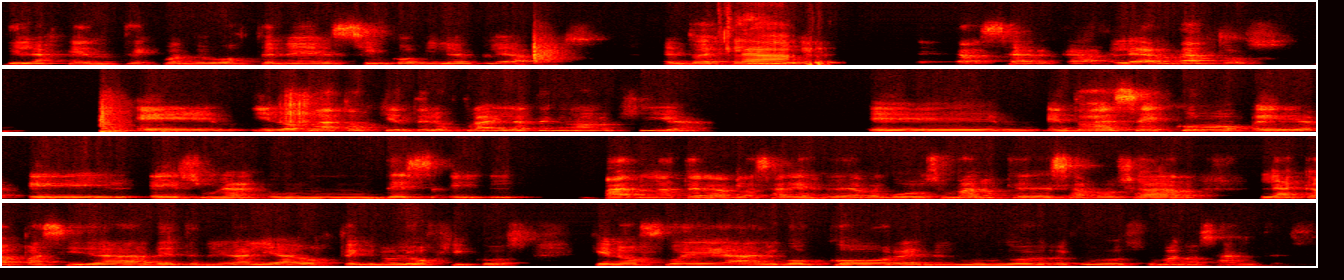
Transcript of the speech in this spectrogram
de la gente cuando vos tenés 5.000 empleados. Entonces, claro estar cerca, leer datos. Eh, y los datos, ¿quién te los trae? La tecnología. Eh, entonces es como, eh, es una, un van a tener las áreas de recursos humanos que desarrollar la capacidad de tener aliados tecnológicos, que no fue algo core en el mundo de recursos humanos antes.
